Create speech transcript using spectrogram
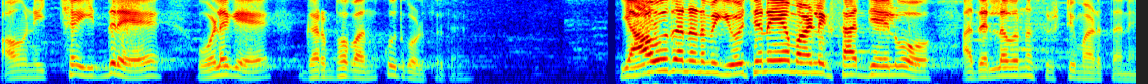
ಅವನ ಇಚ್ಛೆ ಇದ್ದರೆ ಒಳಗೆ ಗರ್ಭ ಬಂದು ಕೂತ್ಕೊಳ್ತದೆ. ಯಾವುದನ್ನು ನಮಗೆ ಯೋಚನೆಯೇ ಮಾಡ್ಲಿಕ್ಕೆ ಸಾಧ್ಯ ಇಲ್ವೋ ಅದೆಲ್ಲವನ್ನು ಸೃಷ್ಟಿ ಮಾಡ್ತಾನೆ.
